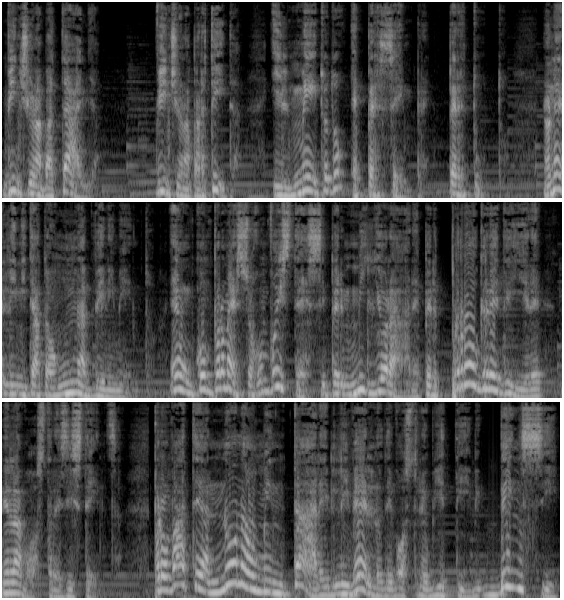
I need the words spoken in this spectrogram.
Vinci una battaglia, vinci una partita. Il metodo è per sempre, per tutto. Non è limitato a un avvenimento. È un compromesso con voi stessi per migliorare, per progredire nella vostra esistenza provate a non aumentare il livello dei vostri obiettivi, bensì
